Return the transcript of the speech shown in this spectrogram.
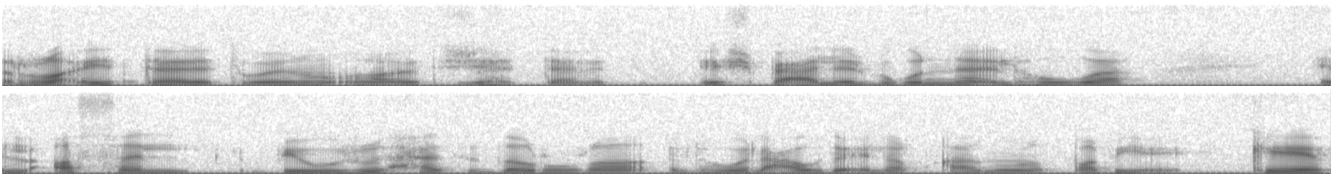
الرأي الثالث وينه؟ آه الاتجاه الثالث. إيش بعلل بقولنا اللي هو الأصل بوجود حالة الضرورة اللي هو العودة إلى القانون الطبيعي. كيف؟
